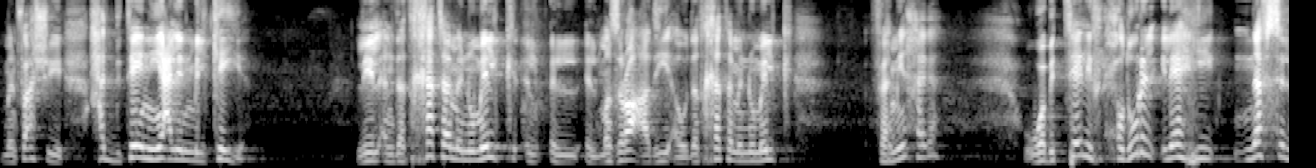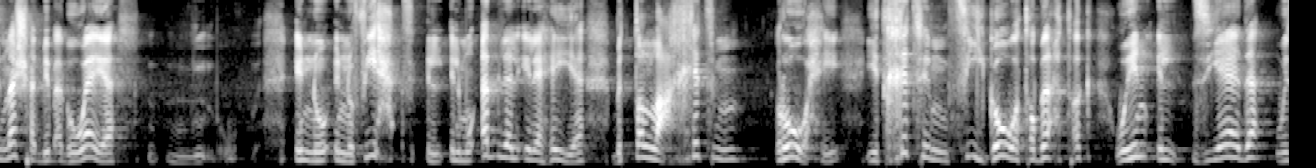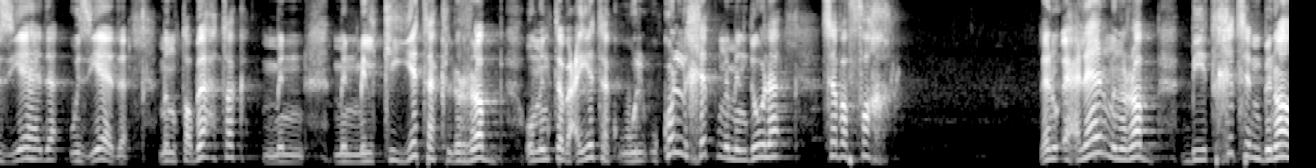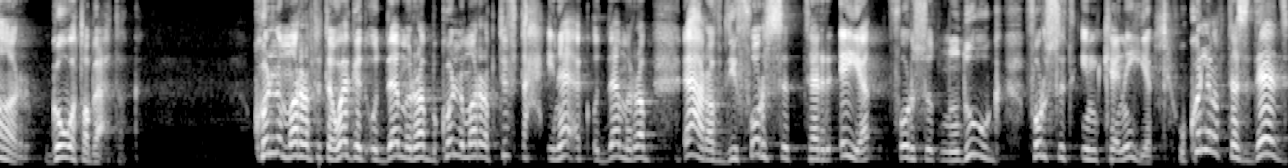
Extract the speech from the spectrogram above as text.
ما ينفعش حد تاني يعلن ملكية ليه؟ لأن ده اتختم إنه ملك المزرعة دي أو ده اتختم إنه ملك فاهمين حاجة؟ وبالتالي في الحضور الإلهي نفس المشهد بيبقى جوايا إنه إنه في المقابلة الإلهية بتطلع ختم روحي يتختم فيه جوه طبيعتك وينقل زيادة وزيادة وزيادة من طبيعتك من من ملكيتك للرب ومن تبعيتك وكل ختم من دول سبب فخر. لأنه إعلان من الرب بيتختم بنار جوه طبيعتك. كل مرة بتتواجد قدام الرب كل مرة بتفتح إناءك قدام الرب اعرف دي فرصة ترقية فرصة نضوج فرصة إمكانية. وكل ما بتزداد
